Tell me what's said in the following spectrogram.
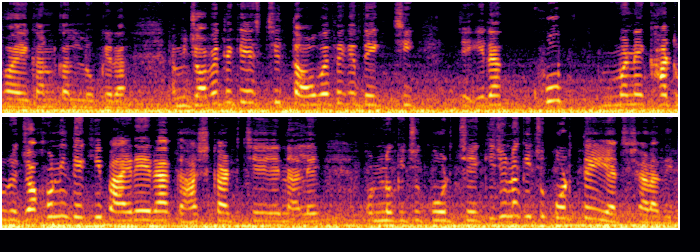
হয় এখানকার লোকেরা। আমি যবে থেকে এসেছি, তবে থেকে দেখছি যে এরা খুব মানে খাটুরে, যখনই দেখি বাইরে এরা ঘাস কাটছে, নালে অন্য কিছু করছে, কিছু না কিছু করতেই আছে সারাদিন।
